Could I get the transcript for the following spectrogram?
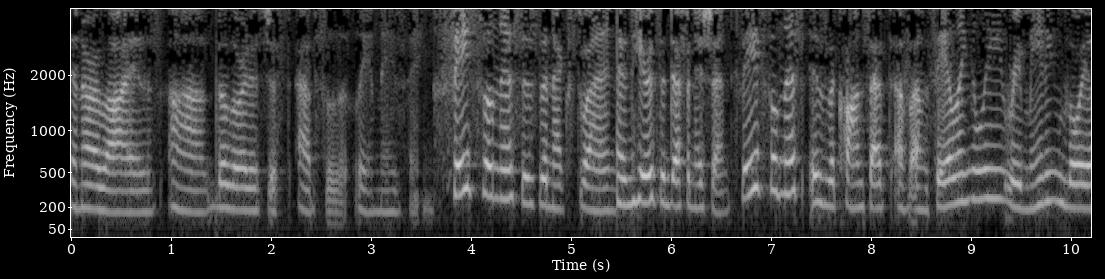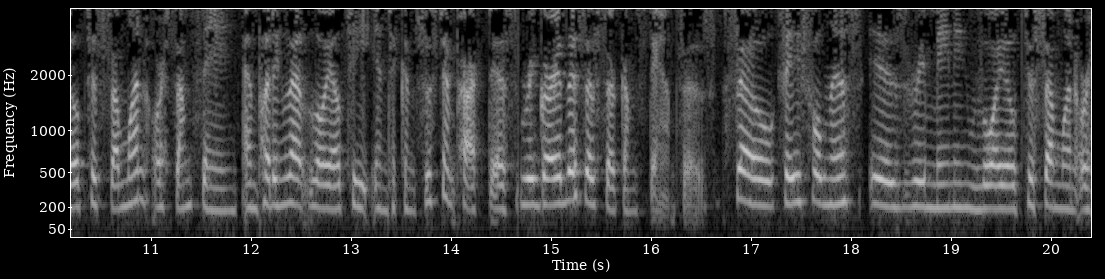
in our lives, uh, the Lord is just absolutely amazing. Faithfulness is the next one, and here's the definition. Faithfulness is the concept of unfailingly remaining loyal to someone or something and putting that loyalty into consistent practice regardless of circumstances. So, faithfulness is remaining loyal to someone or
